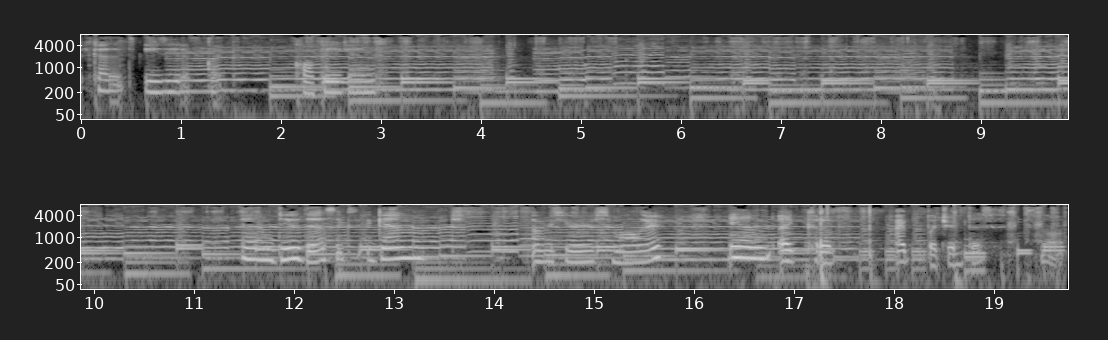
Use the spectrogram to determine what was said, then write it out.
because it's easy to like copy again. This again over here smaller. And I could have I butchered this. It's not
